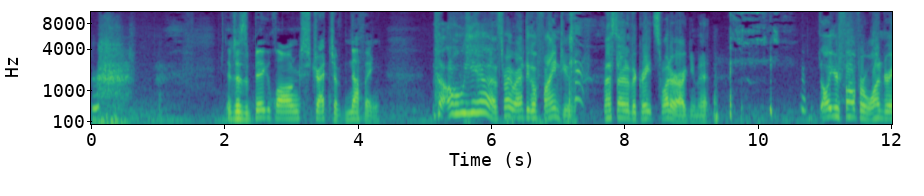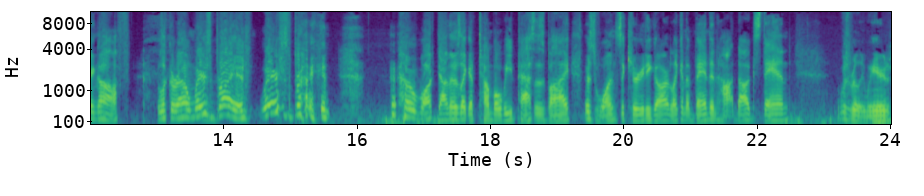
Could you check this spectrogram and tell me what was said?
It's just a big long stretch of nothing. oh yeah, that's right. Where I had to go find you. That started the great sweater argument. it's all your fault for wandering off. Look around. Where's Brian? Where's Brian? I walk down. There's like a tumbleweed passes by. There's one security guard, like an abandoned hot dog stand. It was really weird.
